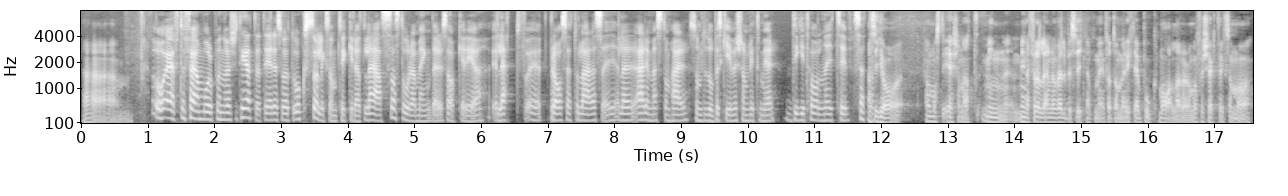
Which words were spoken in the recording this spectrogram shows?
Um, och efter fem år på universitetet, är det så att du också liksom tycker att läsa stora mängder saker är lätt, ett bra sätt att lära sig? Eller är det mest de här som du då beskriver som lite mer digital native sätt? Alltså jag, jag måste erkänna att min, mina föräldrar är nog väldigt besvikna på mig för att de är riktiga bokmalare och de har försökt liksom att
